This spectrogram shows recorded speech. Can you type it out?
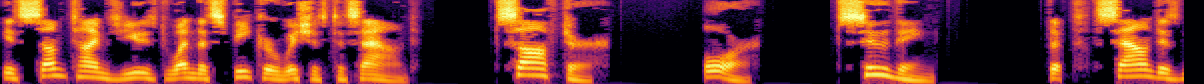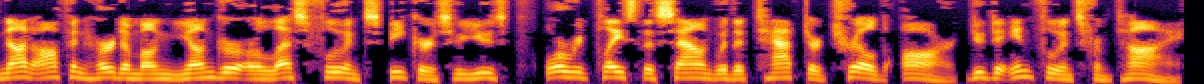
is sometimes used when the speaker wishes to sound softer or soothing. The sound is not often heard among younger or less fluent speakers who use or replace the sound with a tapped or trilled r due to influence from Thai.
